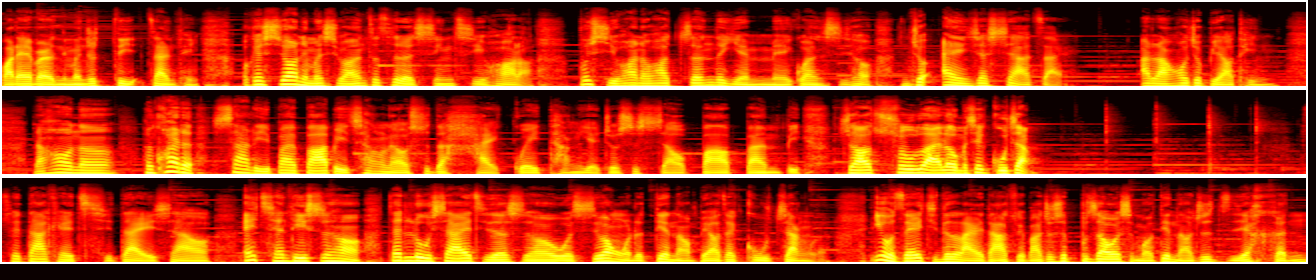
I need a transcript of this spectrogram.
？Whatever，你们就自己暂停。OK，希望你们喜欢这次的新计划了。不喜欢的话，真的也没关系，后你就按一下下载啊，然后就不要听。然后呢，很快的，下礼拜芭比畅聊室的海龟汤，也就是小八斑比就要出来了。我们先鼓掌，所以大家可以期待一下哦。哎，前提是哈，在录下一集的时候，我希望我的电脑不要再故障了，因为我这一集的来打嘴巴就是不知道为什么电脑就是直接横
